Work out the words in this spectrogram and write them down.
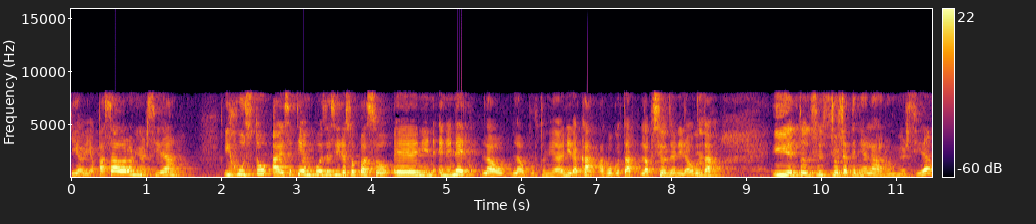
y había pasado a la universidad. Y justo a ese tiempo, es decir, eso pasó en, en enero, la, la, oportunidad de venir acá, a Bogotá, la opción de venir a Bogotá. Y entonces yo ya tenía la, la universidad.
